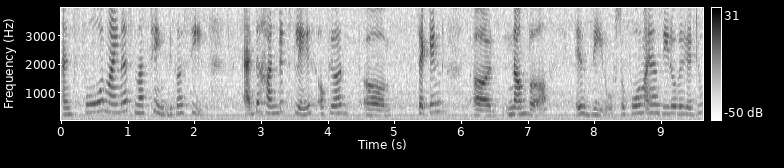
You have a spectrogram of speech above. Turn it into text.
and 4 minus nothing because see at the hundreds place of your uh, second uh, number is 0 so 4 minus 0 will get you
